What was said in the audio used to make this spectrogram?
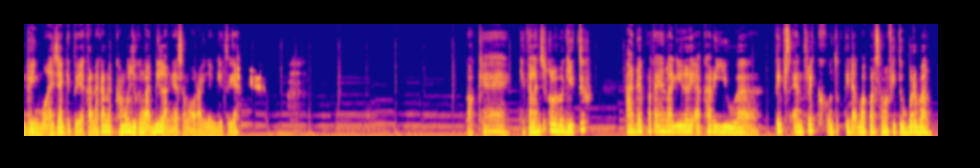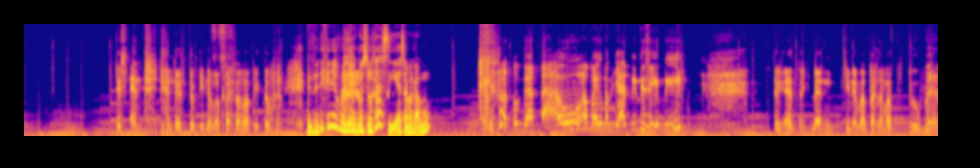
Nerimo aja gitu ya karena kan kamu juga nggak bilang ya sama orangnya begitu ya. Oke, kita lanjut kalau begitu. Ada pertanyaan lagi dari Akariua. Tips and trick untuk tidak baper sama VTuber, Bang. Tips and trick dan untuk tidak baper sama VTuber. Dari tadi banyak yang konsultasi ya sama kamu. Aku nggak tahu apa yang terjadi di sini. Trik and trik dan tidak baper sama VTuber.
